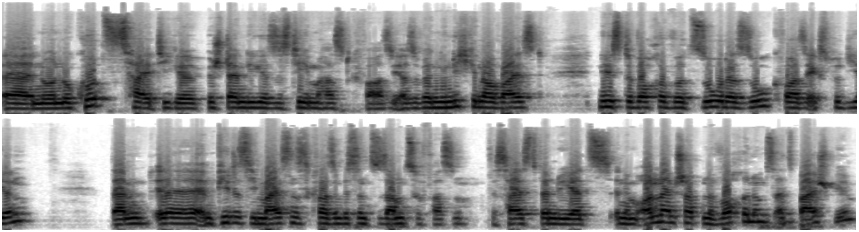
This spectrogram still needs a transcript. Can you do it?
äh, nur, nur kurzzeitige, beständige Systeme hast quasi. Also wenn du nicht genau weißt, nächste Woche wird so oder so quasi explodieren, dann äh, empfiehlt es sich meistens quasi ein bisschen zusammenzufassen. Das heißt, wenn du jetzt in einem Online-Shop eine Woche nimmst als Beispiel,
